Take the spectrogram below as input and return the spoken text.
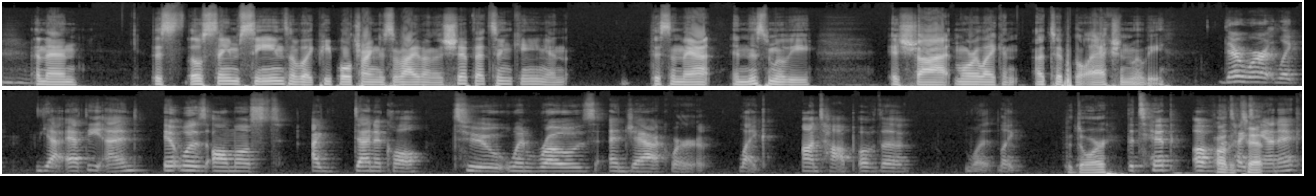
mm-hmm. and then this those same scenes of like people trying to survive on a ship that's sinking and this and that in this movie is shot more like an, a typical action movie. There were like yeah, at the end, it was almost identical to when Rose and Jack were like on top of the what like The door. the tip of oh, the, Oh, the tip. Titanic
